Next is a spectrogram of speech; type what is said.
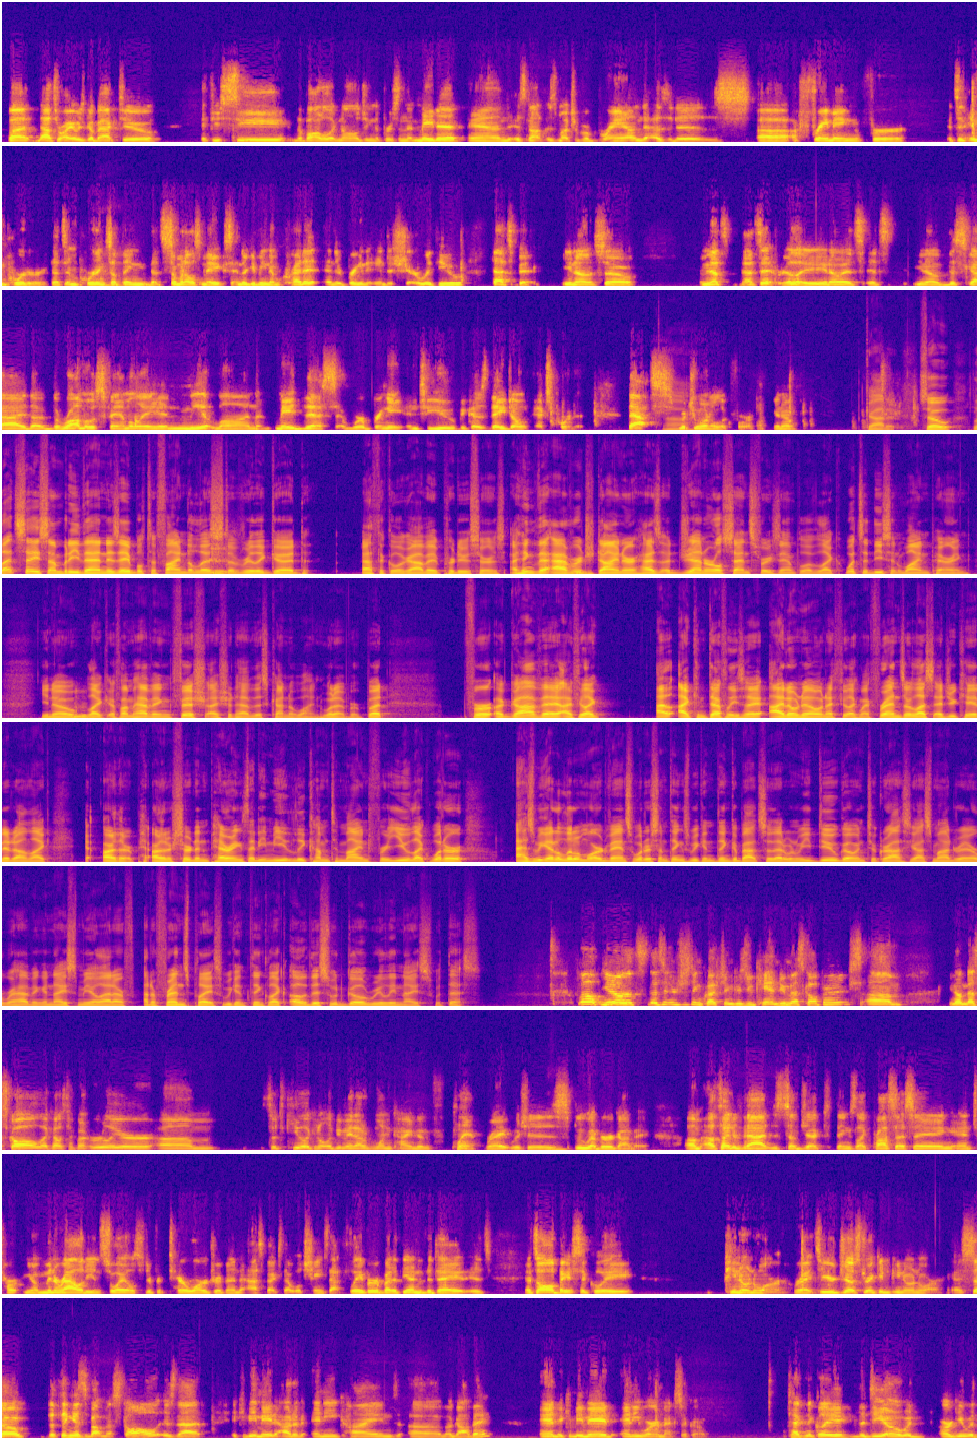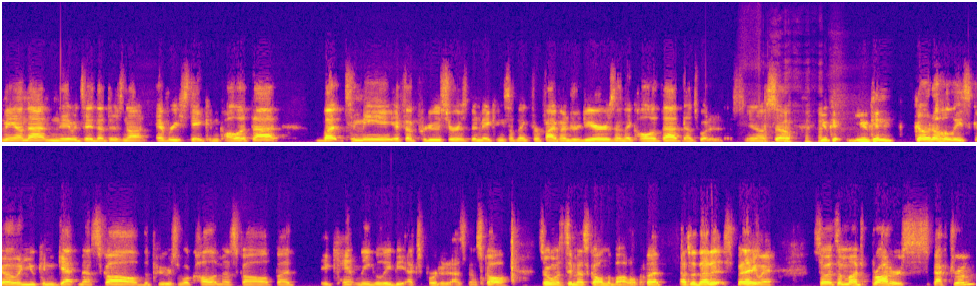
But that's where I always go back to. If you see the bottle acknowledging the person that made it, and it's not as much of a brand as it is uh, a framing for, it's an importer that's importing something that someone else makes, and they're giving them credit and they're bringing it in to share with you. That's big, you know. So, I mean, that's that's it, really. You know, it's it's you know this guy, the the Ramos family and Miahuatlán made this, and we're bringing it into you because they don't export it. That's Ah. what you want to look for, you know. Got it. So let's say somebody then is able to find a list of really good ethical agave producers. I think the average diner has a general sense, for example, of like what's a decent wine pairing. You know, Mhm. like if I'm having fish, I should have this kind of wine, whatever. But for agave, I feel like I, I can definitely say I don't know, and I feel like my friends are less educated on like are there are there certain pairings that immediately come to mind for you? Like what are as we get a little more advanced, what are some things we can think about so that when we do go into Gracias Madre or we're having a nice meal at our at a friend's place, we can think like, oh, this would go really nice with this. Well, you know that's that's an interesting question because you can do mezcal pairings. Um, you know, mezcal, like I was talking about earlier, um, so tequila can only be made out of one kind of plant, right? Which is mm-hmm. blue Weber agave. Um, outside of that is subject to things like processing and tar- you know minerality in soils, different terroir driven aspects that will change that flavor. But at the end of the day, it's it's all basically Pinot Noir, right? So you're just drinking Pinot Noir. So the thing is about mezcal is that it can be made out of any kind of agave, and it can be made anywhere in Mexico. Technically, the DO would argue with me on that, and they would say that there's not every state can call it that. But to me if a producer has been making something for 500 years and they call it that that's what it is you know? So you can you can go to jalisco and you can get mezcal. The producer will call it mezcal but it can't legally be exported as mezcal. So i won't say mezcal in the bottle but that's what that is. But anyway so it's a much broader spectrum.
